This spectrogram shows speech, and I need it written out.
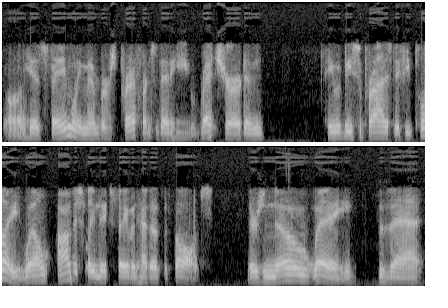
or his family members' preference that he redshirt and he would be surprised if he played. Well, obviously Nick Saban had other thoughts. There's no way that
